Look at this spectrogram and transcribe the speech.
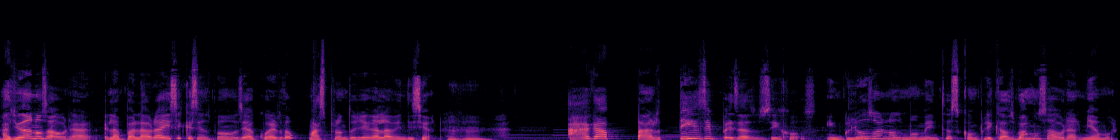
Ayúdanos a orar. La palabra dice que si nos ponemos de acuerdo, más pronto llega la bendición haga partícipes a sus hijos, incluso en los momentos complicados. Vamos a orar, mi amor.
